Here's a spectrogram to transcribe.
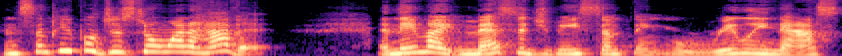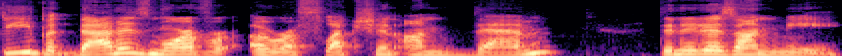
And some people just don't want to have it. And they might message me something really nasty, but that is more of a reflection on them than it is on me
